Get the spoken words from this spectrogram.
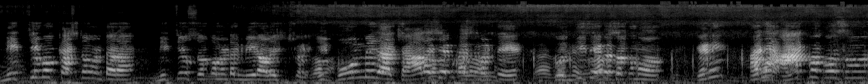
నిత్యము కష్టం ఉంటారా? నిత్యం సుఖం ఉంటారు? మీరు ఆలోచించుకోండి. ఈ భూమి మీద చాలా సేపు కష్టపడితే కొద్దిసేపు సుఖము. కానీ అదే ఆత్మ కోసం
